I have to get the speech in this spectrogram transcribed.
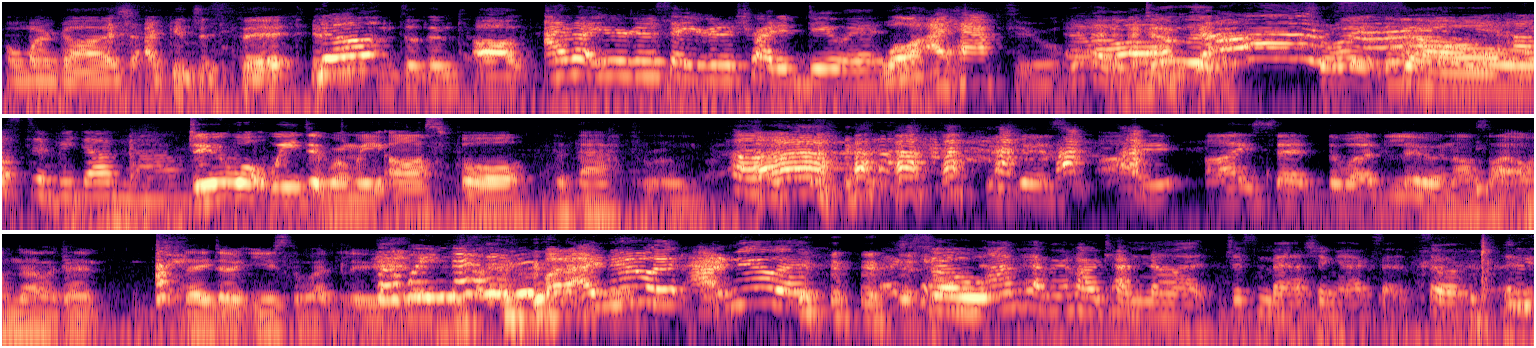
oh my gosh, I could just sit and No. listen to them talk. I thought you were gonna say you're gonna try to do it. Well, I have to. Oh, I have to. God. Try it now. It has to be done now. Do what we did when we asked for the bathroom. Ah. Because I I said the word loo and I was like, oh no, I don't. They don't use the word loo. But we know it. but I knew it. I knew it. Okay, So- I'm, I'm having a hard time not just matching accents. So you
